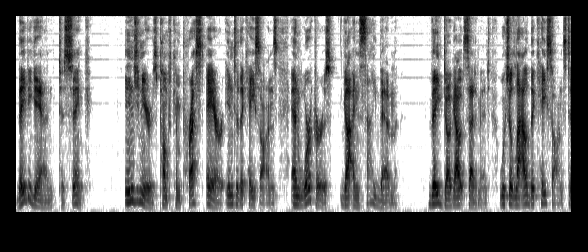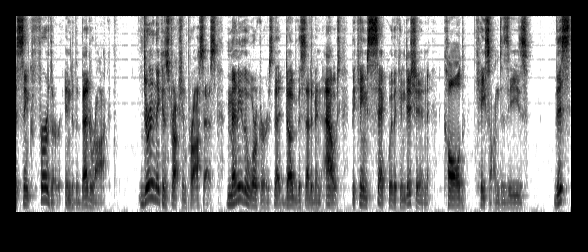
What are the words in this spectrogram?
they began to sink. Engineers pumped compressed air into the caissons, and workers got inside them. They dug out sediment, which allowed the caissons to sink further into the bedrock. During the construction process, many of the workers that dug the sediment out became sick with a condition called caisson disease. This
